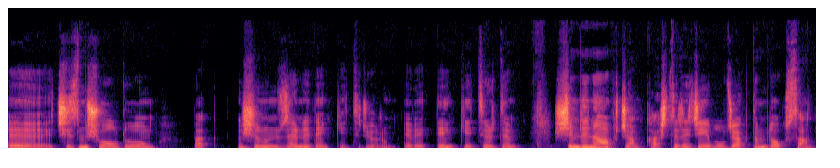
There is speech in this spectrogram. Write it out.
e, çizmiş olduğum bak ışının üzerine denk getiriyorum. Evet denk getirdim. Şimdi ne yapacağım? Kaç dereceyi bulacaktım? 90.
